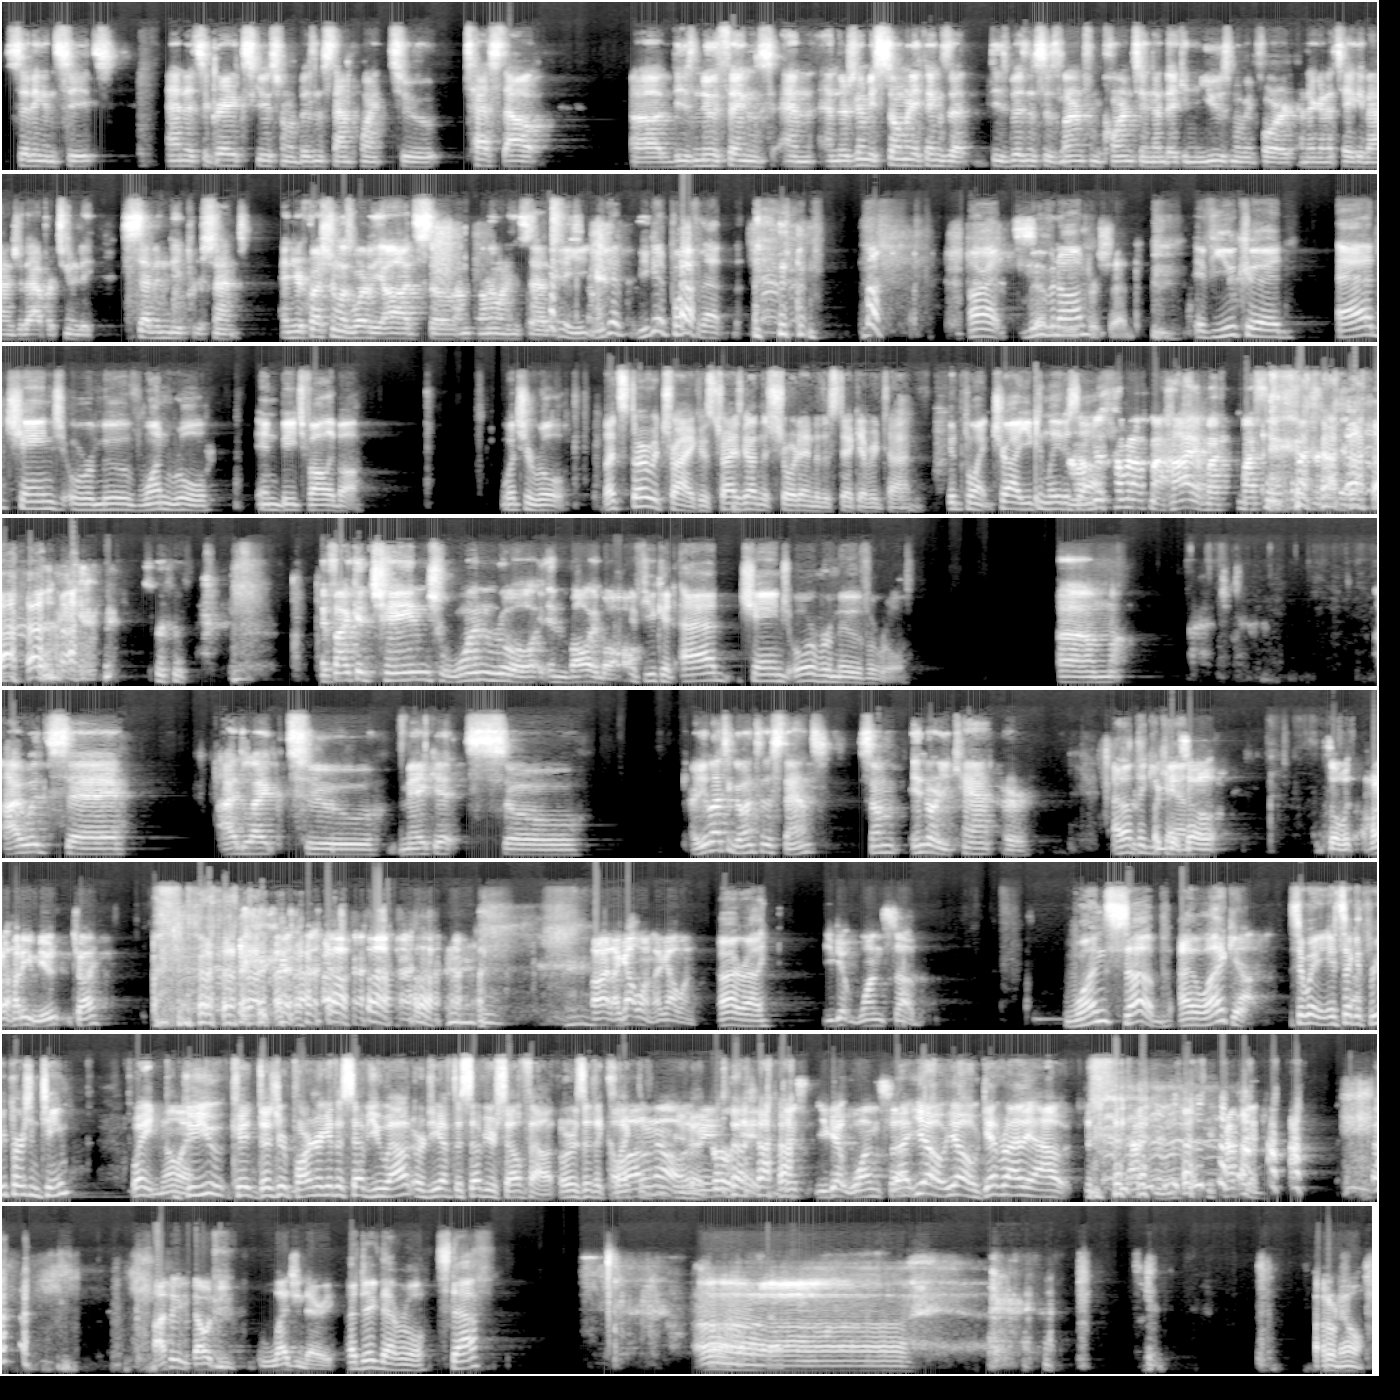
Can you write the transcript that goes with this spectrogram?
sitting in seats. And it's a great excuse from a business standpoint to test out uh, these new things. And, and there's going to be so many things that these businesses learn from quarantine that they can use moving forward. And they're going to take advantage of the opportunity. 70%. And your question was, what are the odds? So I'm the only one who said. Hey, you, you get you get a point for that. All right, moving on. 70%. If you could add, change, or remove one rule in beach volleyball, what's your rule? Let's start with Tri because Tri's gotten the short end of the stick every time. Good point. Tri. You can lead us off. I'm just coming off my high of my, my full point. if I could change one rule in volleyball, if you could add, change, or remove a rule, um, I would say I'd like to make it so. Are you allowed to go into the stands? Some indoor you can't, or I don't think you okay, can. so so what- how, how do you mute? Tri. All right, I got one. I got one. All right, Riley. You get one sub. One sub. I like it. Yeah. So wait, it's like a three-person team. Wait, know do you could does your partner get to sub you out, or do you have to sub yourself out, or is it a Oh, I collective? don't know. I mean, hey, just you get one sub. Uh, yo, yo, get Riley out. the captain. I think that would be legendary. I dig that rule. Staff. Uh, I don't know.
